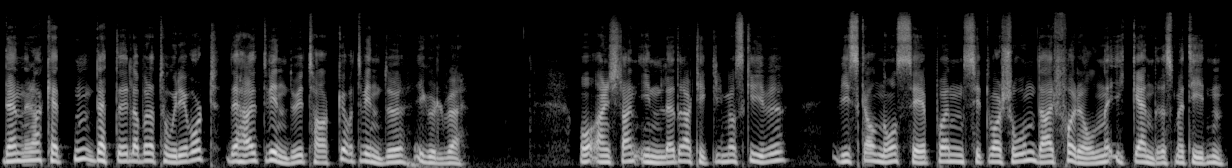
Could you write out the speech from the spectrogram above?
Den raketten, dette laboratoriet vårt, det har et vindu i taket og et vindu i gulvet. Og Einstein innleder artikkelen med å skrive vi skal nå se på en situasjon der forholdene ikke endres med tiden.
